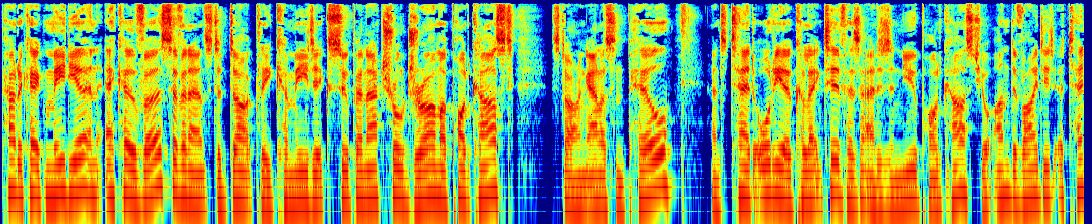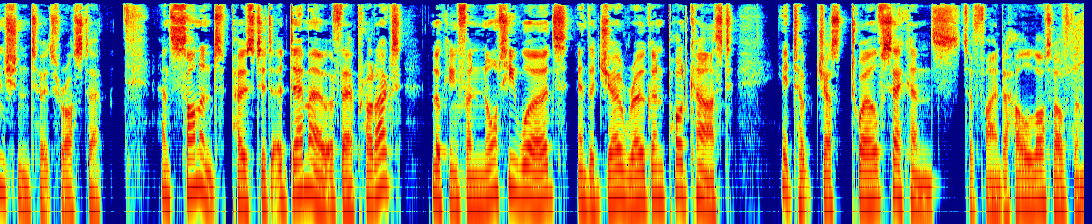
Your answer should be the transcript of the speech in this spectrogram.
Powderkeg Media and Echoverse have announced a darkly comedic supernatural drama podcast starring Alison Pill, and TED Audio Collective has added a new podcast, Your Undivided Attention, to its roster. And Sonant posted a demo of their product, looking for naughty words in the Joe Rogan podcast. It took just 12 seconds to find a whole lot of them.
